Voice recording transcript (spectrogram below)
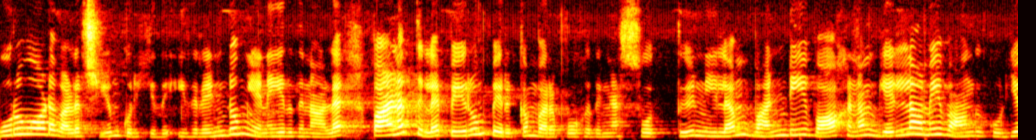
குருவோட வளர்ச்சியும் குறிக்குது. இது ரெண்டும் இணையிறதுனால பணத்தில் பெரும் பெருக்கம் வரப்போகுதுங்க. சொத்து நிலம் வண்டி வாகனம் எல்லாமே வாங்கக்கூடிய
